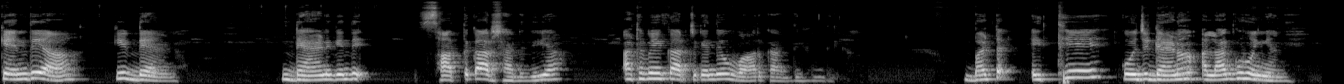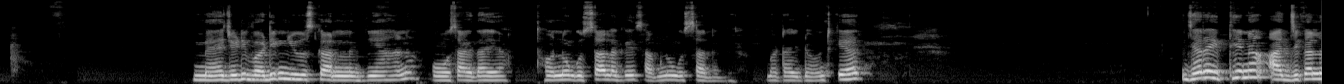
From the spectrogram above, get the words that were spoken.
ਕਹਿੰਦੇ ਆ ਕਿ ਡੈਣ। ਡੈਣ ਕਹਿੰਦੇ, ਸੱਤ ਘਰ ਛੱਡਦੀ ਆ, ਅੱਠਵੇਂ ਘਰ 'ਚ ਕਹਿੰਦੇ ਉਹ ਵਾਰ ਕਰਦੀ ਹੁੰਦੀ ਆ। ਬਟ ਇੱਥੇ ਕੁਝ ਡੈਣਾ ਅਲੱਗ ਹੋਈਆਂ ਨੇ। ਮੈਂ ਜਿਹੜੀ ਵਰਡਿੰਗ ਯੂਜ਼ ਕਰਨ ਲੱਗੀ ਆ, ਹਨਾ, ਹੋ ਸਕਦਾ ਆ। ਤੁਹਾਨੂੰ ਗੁੱਸਾ ਲੱਗੇ, ਸਭ ਨੂੰ ਗੁੱਸਾ ਲੱਗੇ। ਬਟ ਆਈ ਡੋਂਟ ਕੇਅਰ ਯਾਰ ਇੱਥੇ ਨਾ ਅੱਜ ਕੱਲ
